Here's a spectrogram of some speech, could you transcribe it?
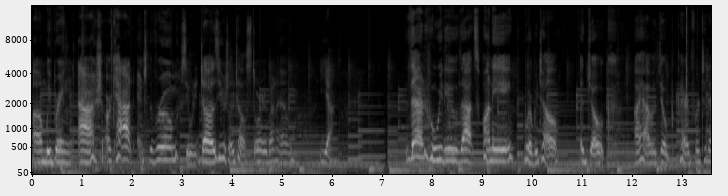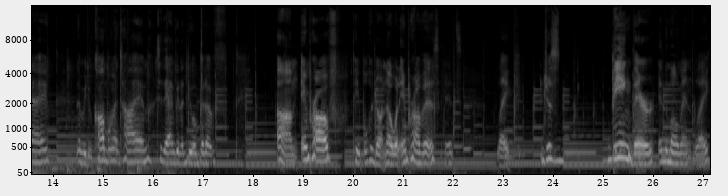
um, we bring Ash, our cat, into the room, see what he does. Usually tell a story about him. Yeah. Then we do that's funny, where we tell a joke. I have a joke prepared for today. Then we do compliment time. Today I'm gonna do a bit of um, improv. People who don't know what improv is, it's like just being there in the moment. Like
